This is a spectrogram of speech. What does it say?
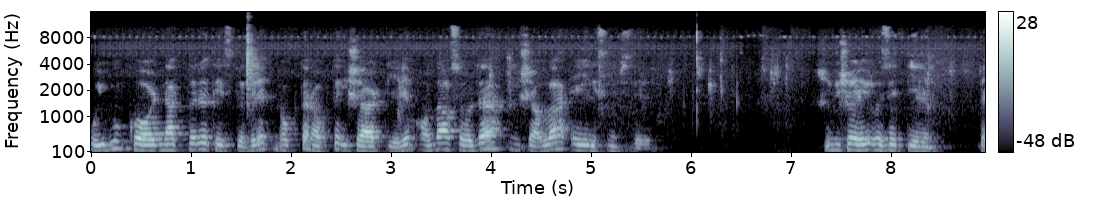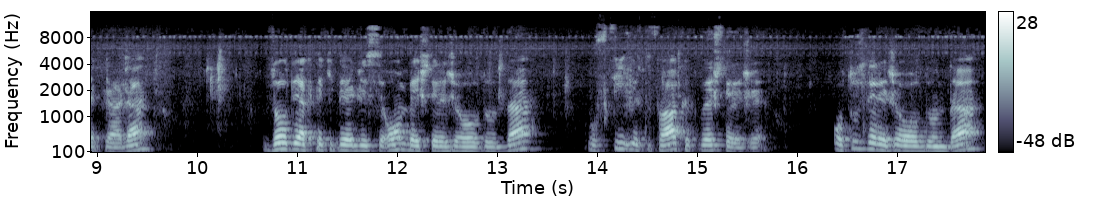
uygun koordinatları tespit ederek nokta nokta işaretleyelim. Ondan sonra da inşallah eğrisini çizelim. Şimdi şöyle bir özetleyelim tekrardan. Zodyak'taki derecesi 15 derece olduğunda ufki irtifa 45 derece. 30 derece olduğunda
